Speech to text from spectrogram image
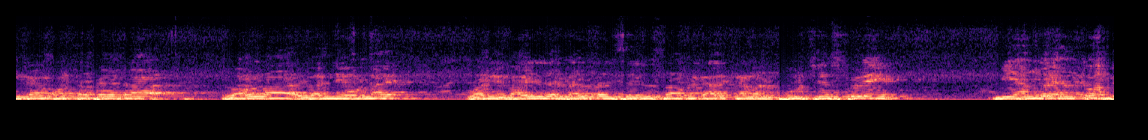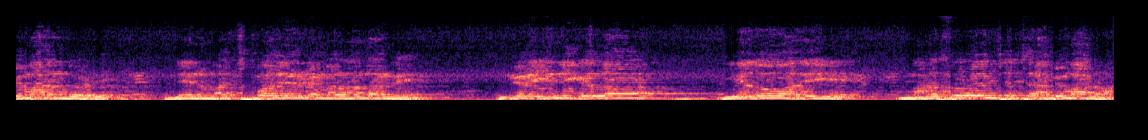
ఇంకా కొత్తపేట లోళ్ళ ఇవన్నీ ఉన్నాయి. వాటిని బయలుదేరి వెళ్తాం శంకుస్థాపన కార్యక్రమాన్ని పూర్తి చేసుకుని మీ అందరూ ఎంతో అభిమానంతో నేను మర్చిపోలేను మిమ్మల్ని అందరినీ. ఇక్కడ ఎన్నికల్లో ఏదో అది మనసులోంచి వచ్చిన అభిమానం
